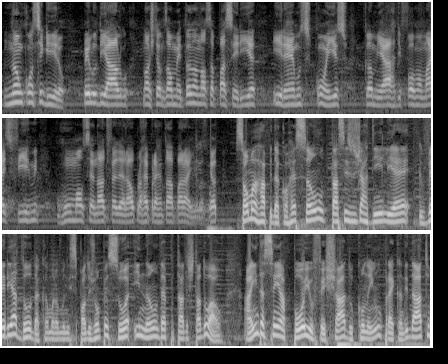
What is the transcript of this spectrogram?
não conseguiram. Pelo diálogo, nós estamos aumentando a nossa parceria e iremos, com isso, caminhar de forma mais firme rumo ao Senado Federal para representar a Paraíba. Só uma rápida correção, o Tarcísio Jardim ele é vereador da Câmara Municipal de João Pessoa e não deputado estadual. Ainda sem apoio fechado com nenhum pré-candidato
